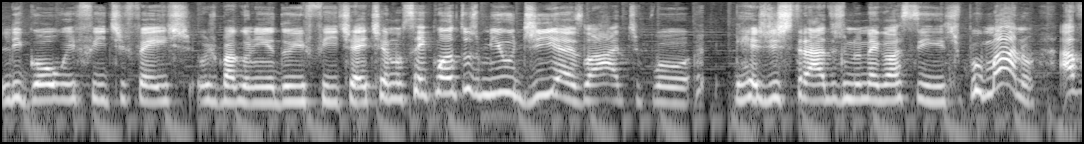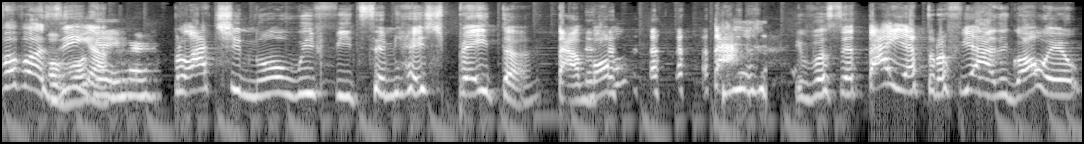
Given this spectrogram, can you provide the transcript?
ligou o Wii Fit e fez os bagulhinhos do Wii Fit. Aí tinha não sei quantos mil dias lá, tipo, registrados no negocinho. Tipo, mano, a vovozinha platinou o Wii Fit. Você me respeita, tá bom? tá. E você tá aí atrofiado, igual eu.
